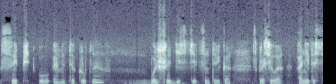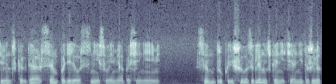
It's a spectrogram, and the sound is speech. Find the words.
«Сыпь у Эммета крупная? Больше десяти центовика?» — спросила Анита Стивенс, когда Сэм поделилась с ней своими опасениями. Сэм вдруг решила заглянуть к Аните. Анита живет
